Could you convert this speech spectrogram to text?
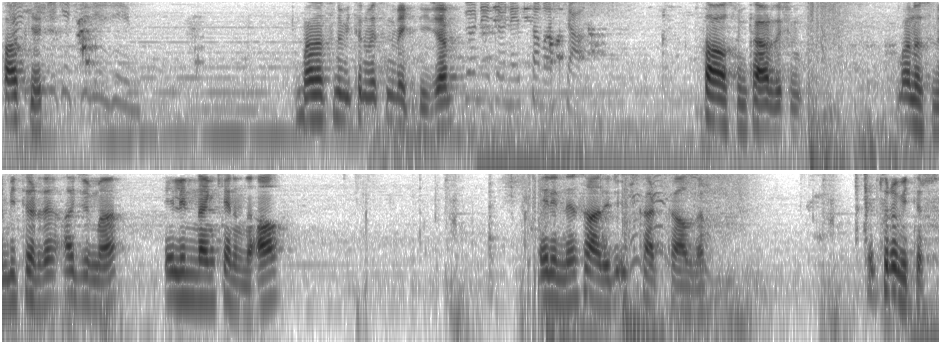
Pas geç. Manasını bitirmesini bekleyeceğim. Sağ olsun kardeşim. Manasını bitirdi. Acıma. Elinden Cannon'ı al. Elinde sadece 3 kart kaldı. Ve turu bitir.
